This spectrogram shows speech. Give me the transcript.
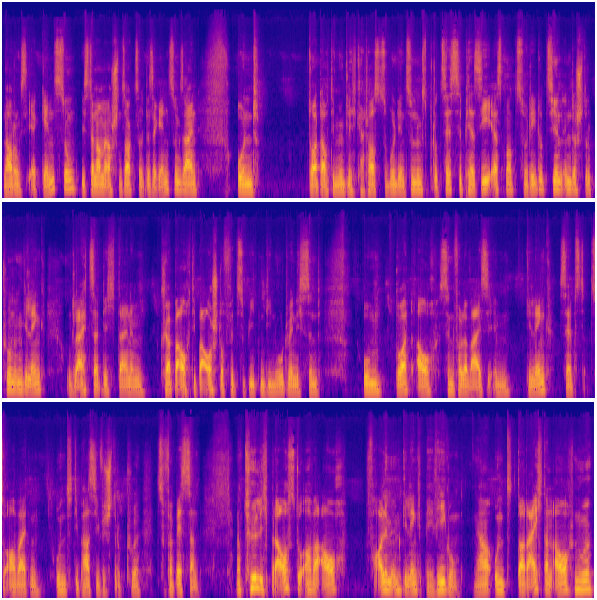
Nahrungsergänzung. Wie es der Name auch schon sagt, sollte es Ergänzung sein. Und dort auch die Möglichkeit hast, sowohl die Entzündungsprozesse per se erstmal zu reduzieren in der Struktur und im Gelenk und gleichzeitig deinem Körper auch die Baustoffe zu bieten, die notwendig sind, um dort auch sinnvollerweise im Gelenk selbst zu arbeiten und die passive Struktur zu verbessern. Natürlich brauchst du aber auch vor allem im Gelenk Bewegung. Ja, und da reicht dann auch nur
